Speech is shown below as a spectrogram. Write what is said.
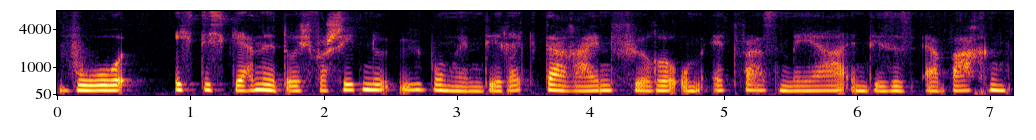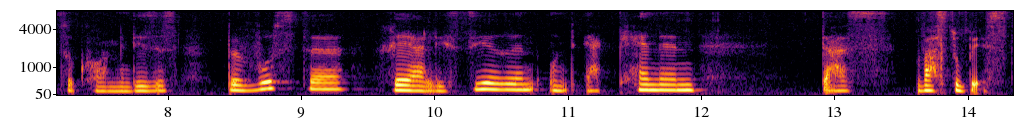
wo ich dich gerne durch verschiedene Übungen direkt da reinführe, um etwas mehr in dieses Erwachen zu kommen, in dieses bewusste Realisieren und Erkennen, das, was du bist.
